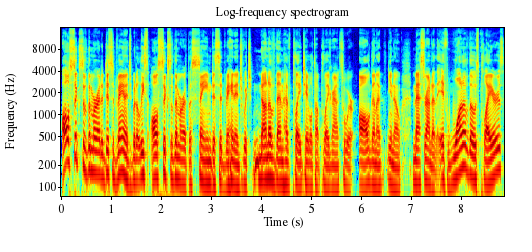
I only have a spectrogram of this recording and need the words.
all six of them are at a disadvantage, but at least all six of them are at the same disadvantage, which none of them have played Tabletop Playground, so we're all gonna, you know, mess around with it. If one of those players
